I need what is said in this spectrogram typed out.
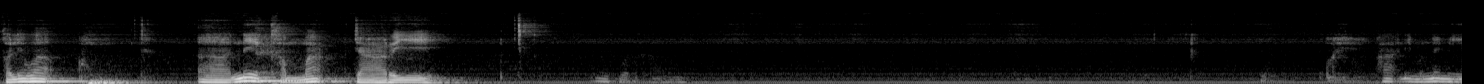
เขาเรียกว่าเนคขมมะจารี ระนี่มันไม่มี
